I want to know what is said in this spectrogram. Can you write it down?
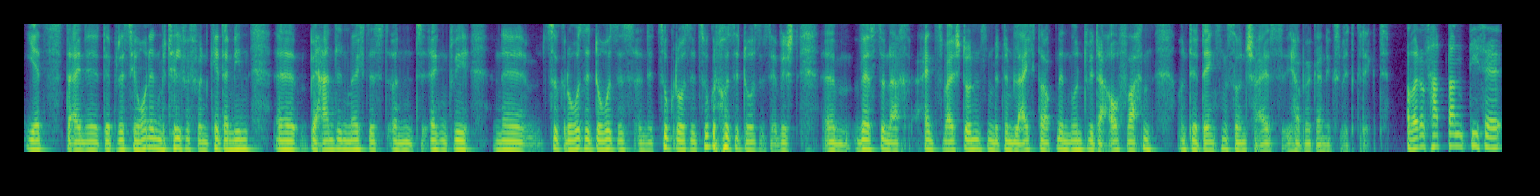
jetzt deine Depressionen mit Hilfe von Ketamin äh, behandeln möchtest und irgendwie eine zu große Dosis, eine zu große, zu große Dosis erwischt, ähm, wirst du nach ein, zwei Stunden mit einem leicht trockenen Mund wieder aufwachen und dir denken, so ein Scheiß, ich habe ja gar nichts mitgekriegt. Aber das hat dann diese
